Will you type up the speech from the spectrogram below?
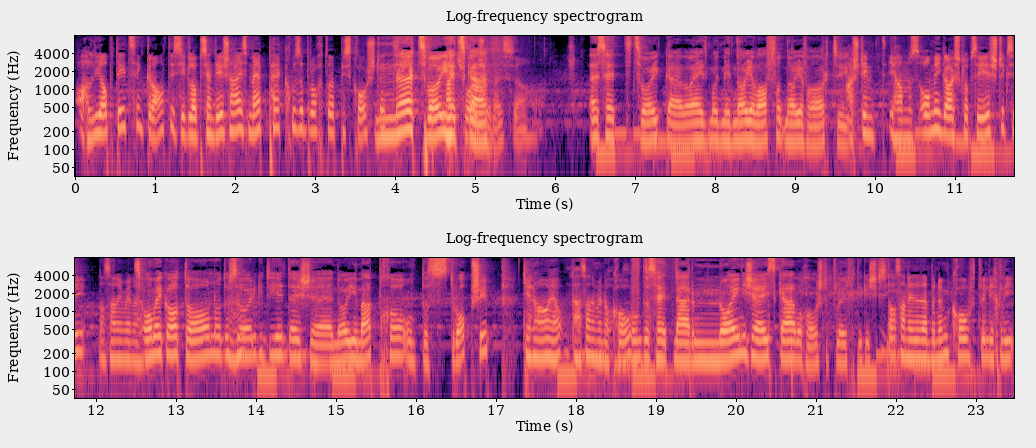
alle Updates sind gratis. Ich glaube, sie haben erst ein Map-Pack rausgebracht, das etwas kostet. Nein, zwei Ah, hat es gegeben. ja. Es hat zwei gegeben, mit neuen Waffen und neuen Fahrzeugen. Ah, stimmt. Ich habe das Omega, ist glaube das erste gewesen. Das habe ich mir... Das Omega Dawn oder so irgendwie, da ist eine neue Map gekommen und das Dropship. Genau, ja. Das habe ich mir noch gekauft. Und es hat dann eines eins gegeben, das kostenpflichtig war. Das habe ich dann eben nicht mehr gekauft, weil ich ein bisschen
